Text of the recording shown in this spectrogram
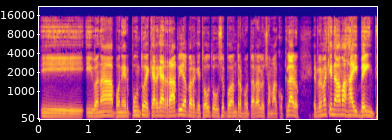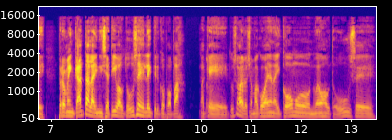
y, y van a poner puntos de carga rápida para que estos autobuses puedan transportar a los chamacos. Claro, el problema es que nada más hay 20, pero me encanta la iniciativa. Autobuses eléctricos, papá. Para que, tú sabes, los chamacos vayan ahí cómodos, nuevos autobuses,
